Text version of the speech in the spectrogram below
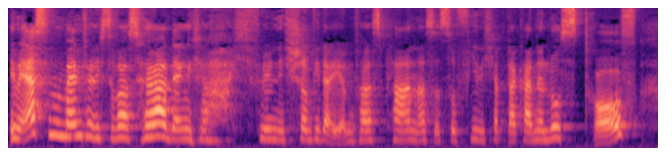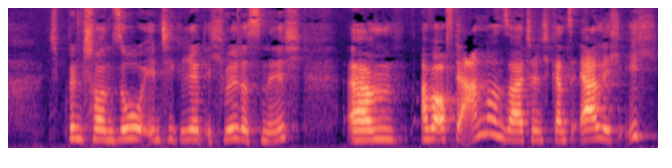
Im ersten Moment, wenn ich sowas höre, denke ich, ach, ich will nicht schon wieder irgendwas planen, das ist so viel, ich habe da keine Lust drauf. Ich bin schon so integriert, ich will das nicht. Ähm, aber auf der anderen Seite, wenn ich ganz ehrlich, ich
